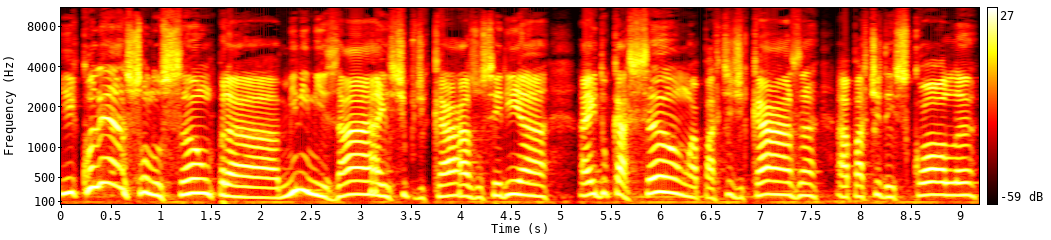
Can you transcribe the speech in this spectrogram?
E qual é a solução para minimizar esse tipo de caso? Seria a educação a partir de casa, a partir da escola,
